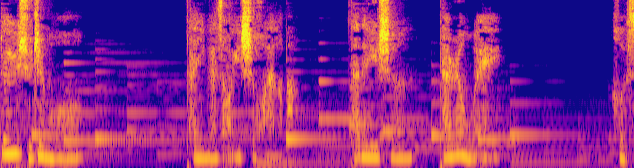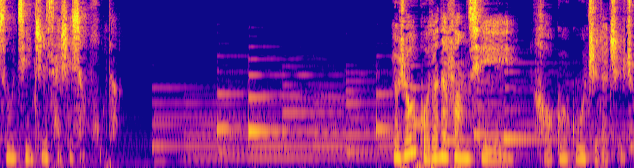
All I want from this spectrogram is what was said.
对于徐志摩，他应该早已释怀了吧？他的一生，他认为和苏纪之才是相互的。有时候果断的放弃，好过固执的执着。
